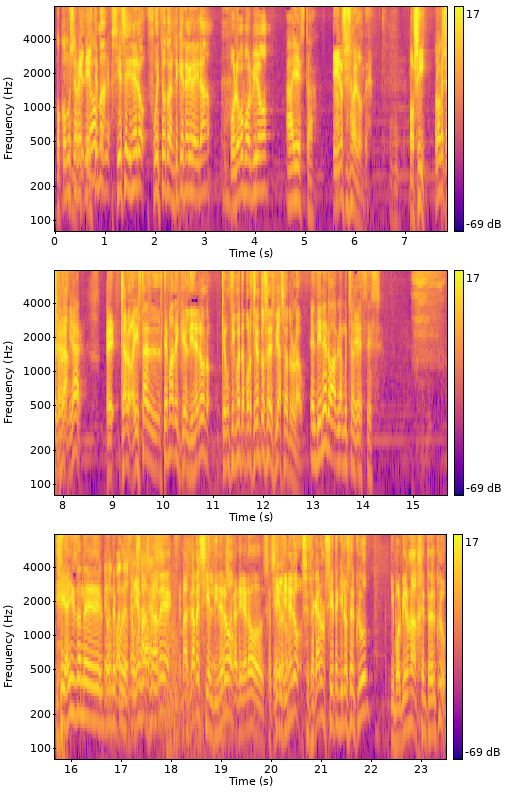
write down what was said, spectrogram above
o cómo se El, retiró? el tema, si ese dinero fue todo a Enrique Negreira, o luego volvió Ahí está. y no se sabe dónde. O sí. Todo lo que se tendrá sabrá. mirar. Eh, claro, ahí está el tema de que el dinero, que un 50% se desviase a otro lado. El dinero habla muchas veces. Y ahí es donde, pero donde Sería más grave, más grave si el dinero, saca dinero, se si pierde, el ¿no? dinero se sacaron 7 kilos del club y volvieron a gente del club.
